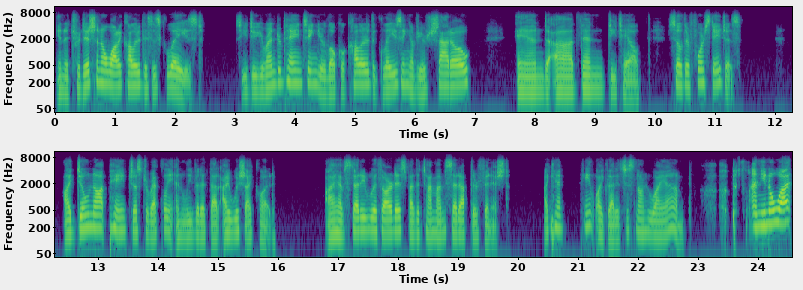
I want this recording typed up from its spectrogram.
In a traditional watercolor, this is glazed. So you do your underpainting, your local color, the glazing of your shadow, and uh, then detail. So there are four stages. I do not paint just directly and leave it at that. I wish I could. I have studied with artists. By the time I'm set up, they're finished. I can't paint like that. It's just not who I am. And you know what?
